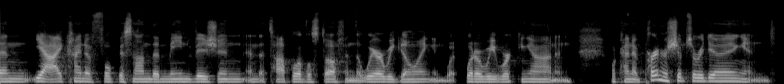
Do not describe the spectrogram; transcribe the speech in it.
then yeah, I kind of focus on the main vision and the top level stuff and the where are we going and what what are we working on and what kind of partnerships are we doing and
